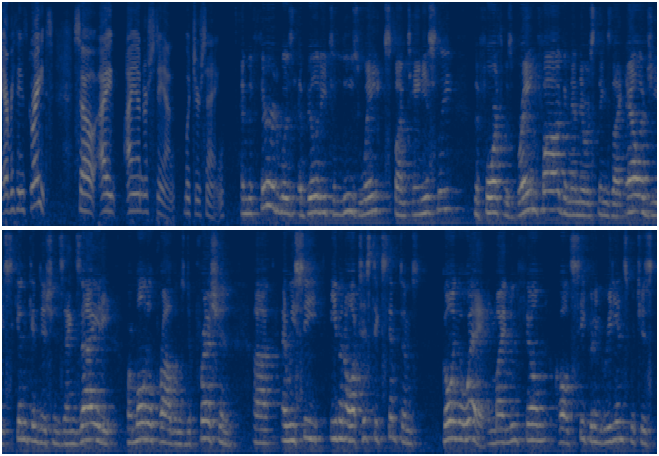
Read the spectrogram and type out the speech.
everything's great. So I I understand what you're saying. And the third was ability to lose weight spontaneously. The fourth was brain fog, and then there was things like allergies, skin conditions, anxiety, hormonal problems, depression, uh, and we see even autistic symptoms going away. In my new film called Secret Ingredients, which is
